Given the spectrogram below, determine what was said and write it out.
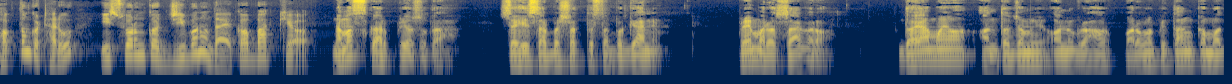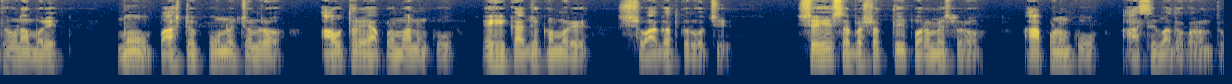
ଭକ୍ତଙ୍କଠାରୁ ଈଶ୍ୱରଙ୍କ ଜୀବନଦାୟକ ବାକ୍ୟ ନମସ୍କାର ପ୍ରିୟ ଶ୍ରୋତା ସେହି ସର୍ବଶକ୍ତି ସର୍ବଜ୍ଞାନୀ ପ୍ରେମର ସାଗର ଦୟାମୟ ଅନ୍ତର୍ଜମୀ ଅନୁଗ୍ରହ ପରମ ପିତାଙ୍କ ମଧୁର ନାମରେ ମୁଁ ପାଷ୍ଟ ପୂର୍ଣ୍ଣଚନ୍ଦ୍ର ଆଉ ଥରେ ଆପଣମାନଙ୍କୁ ଏହି କାର୍ଯ୍ୟକ୍ରମରେ ସ୍ୱାଗତ କରୁଅଛି। ସେହି ସର୍ବଶକ୍ତି ପରମେଶ୍ୱର ଆପଣଙ୍କୁ ଆଶୀର୍ବାଦ କରନ୍ତୁ।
